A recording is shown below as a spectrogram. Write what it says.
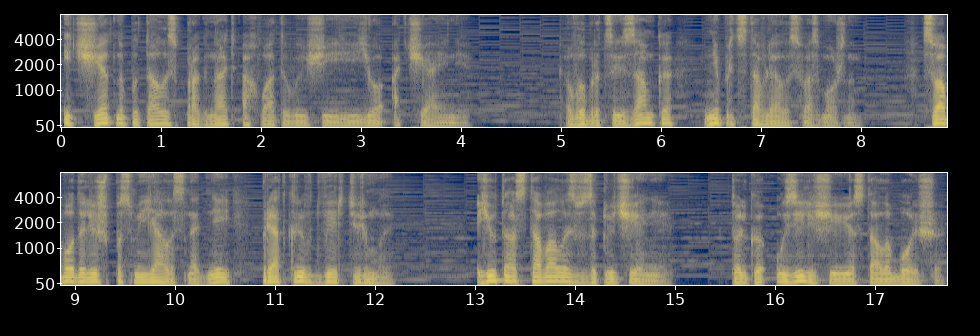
и тщетно пыталась прогнать охватывающее ее отчаяние. Выбраться из замка не представлялось возможным. Свобода лишь посмеялась над ней, приоткрыв дверь тюрьмы – Юта оставалась в заключении. Только узилище ее стало больше,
